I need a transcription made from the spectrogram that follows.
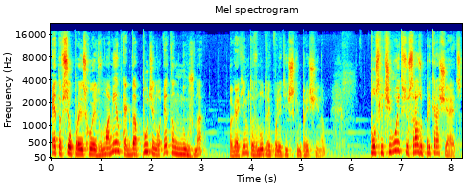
Это все происходит в момент, когда Путину это нужно по каким-то внутриполитическим причинам. После чего это все сразу прекращается.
